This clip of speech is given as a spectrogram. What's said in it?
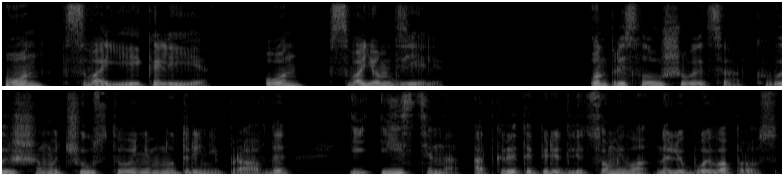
Он в своей колее, он в своем деле. Он прислушивается к высшему чувствованию внутренней правды, и истина открыта перед лицом его на любой вопрос.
